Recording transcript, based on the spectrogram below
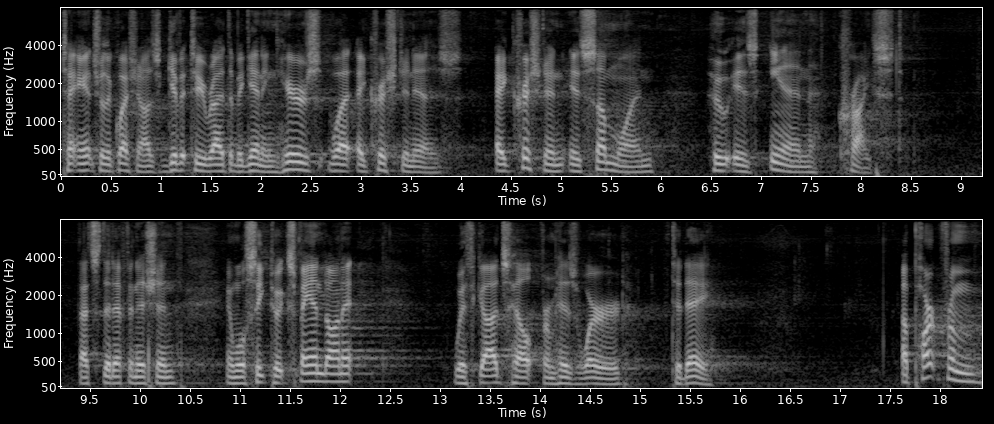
to answer the question. I'll just give it to you right at the beginning. Here's what a Christian is a Christian is someone who is in Christ. That's the definition, and we'll seek to expand on it with God's help from His Word today. Apart from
